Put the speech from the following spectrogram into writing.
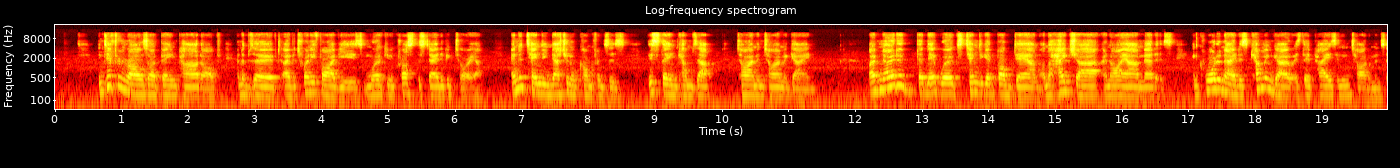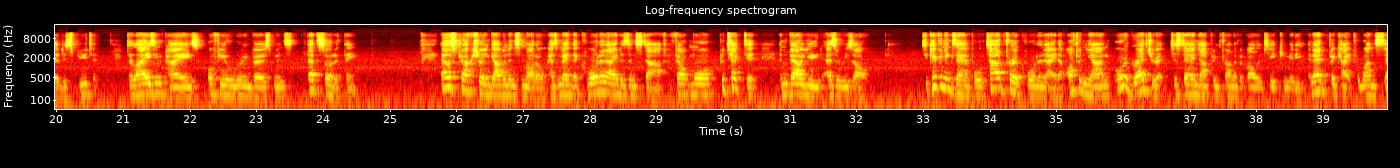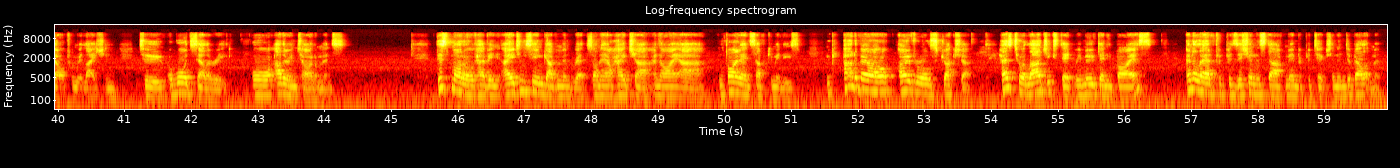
In different roles I've been part of and observed over 25 years and working across the state of Victoria and attending national conferences, this theme comes up time and time again. I've noted that networks tend to get bogged down on the HR and IR matters and coordinators come and go as their pays and entitlements are disputed, delays in pays or fuel reimbursements, that sort of thing. Our structure and governance model has meant that coordinators and staff have felt more protected and valued as a result. To give an example, it's hard for a coordinator, often young or a graduate, to stand up in front of a volunteer committee and advocate for oneself in relation to award salary or other entitlements. This model of having agency and government reps on our HR and IR and finance subcommittees, and part of our overall structure, has to a large extent removed any bias and allowed for position and staff member protection and development.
